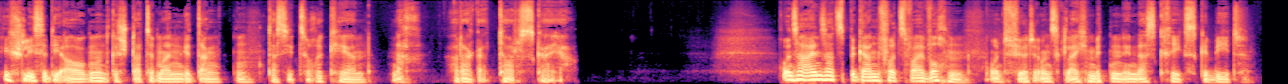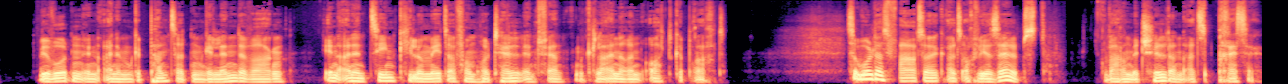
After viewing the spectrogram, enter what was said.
Ich schließe die Augen und gestatte meinen Gedanken, dass sie zurückkehren nach Ragatorskaya. Unser Einsatz begann vor zwei Wochen und führte uns gleich mitten in das Kriegsgebiet. Wir wurden in einem gepanzerten Geländewagen in einen zehn Kilometer vom Hotel entfernten kleineren Ort gebracht. Sowohl das Fahrzeug als auch wir selbst waren mit Schildern als Presse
